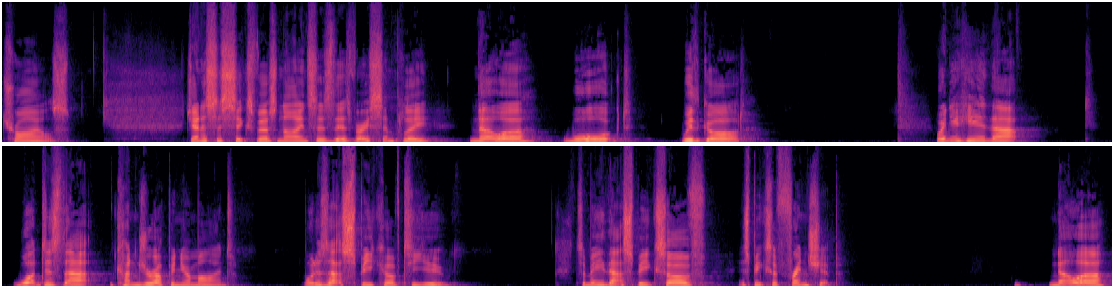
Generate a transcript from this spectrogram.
trials. Genesis 6, verse 9 says this very simply Noah walked with God. When you hear that, what does that conjure up in your mind? What does that speak of to you? To me, that speaks of it speaks of friendship. Noah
